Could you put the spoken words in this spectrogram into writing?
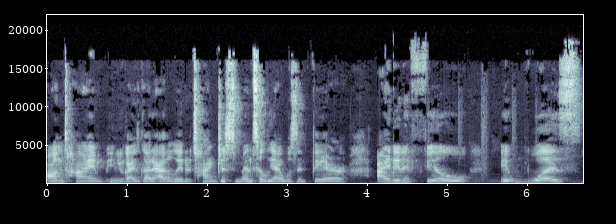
on time. And you guys got it at a later time. Just mentally, I wasn't there. I didn't feel it was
